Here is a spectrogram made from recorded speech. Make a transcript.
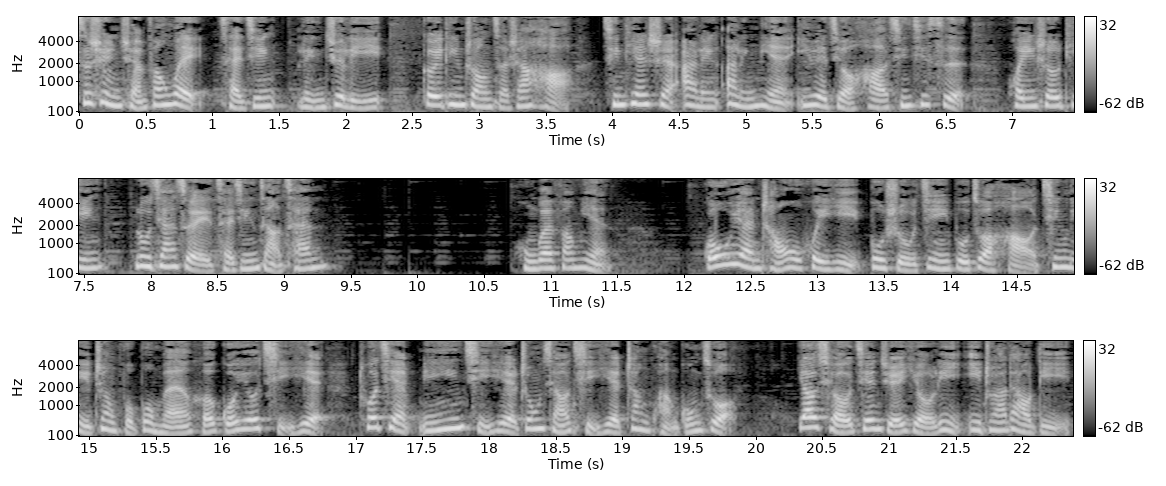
资讯全方位，财经零距离。各位听众，早上好！今天是二零二零年一月九号，星期四。欢迎收听陆家嘴财经早餐。宏观方面，国务院常务会议部署进一步做好清理政府部门和国有企业拖欠民营企业、中小企业账款工作，要求坚决有力一抓到底。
